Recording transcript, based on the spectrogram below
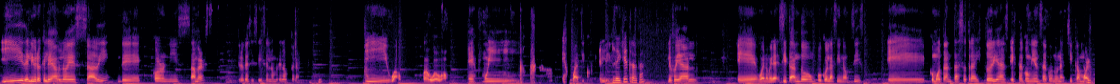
Y del libro que le hablo es Sadie de Corny Summers, creo que así se dice el nombre de la autora. Y wow, wow, wow, wow. Es muy escuático el libro. ¿De qué trata? Les voy a... eh, bueno, mira, citando un poco la sinopsis, eh, como tantas otras historias, esta comienza con una chica muerta.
